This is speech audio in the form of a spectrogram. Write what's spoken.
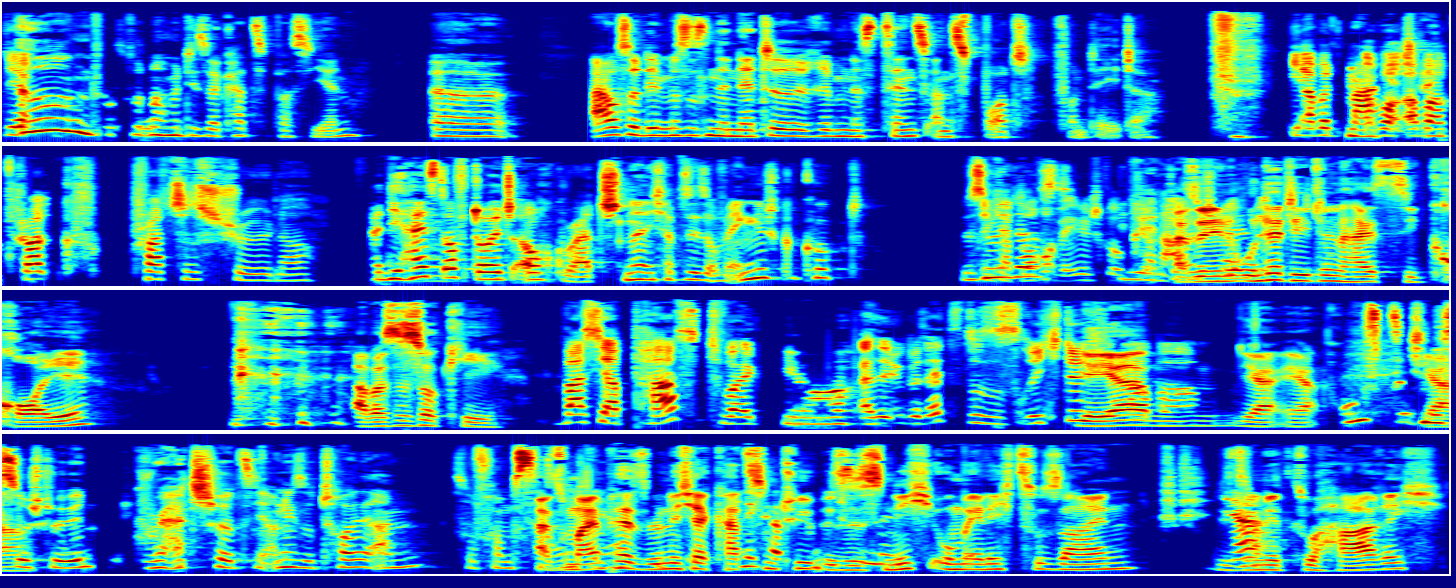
Ja. Irgendwas wird noch mit dieser Katze passieren. Äh, außerdem ist es eine nette Reminiszenz an Spot von Data. Ja, aber, aber, aber Crutch ist schöner. Die heißt auf Deutsch auch Grudge, ne? Ich habe sie jetzt auf Englisch geguckt. Wissen ich wir das? Auch auf Englisch geguckt, keine also in den Untertiteln heißt sie Groll. aber es ist okay. Was ja passt, weil, ja. also übersetzt ist es richtig, ja, ja, aber. Ja, ja. Ruft sich ja. nicht so schön. Grudge hört sich auch nicht so toll an, so vom Sound Also mein her. persönlicher Katzentyp ist es nicht, um ehrlich zu sein. Die ja. sind mir zu haarig,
